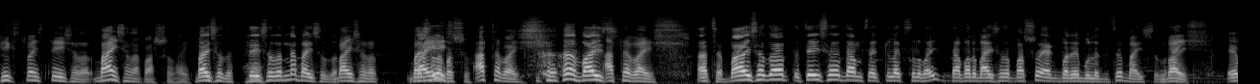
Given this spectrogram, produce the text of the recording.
ফিক্সড প্রাইস তেইশ হাজার বাইশ হাজার পাঁচশো ভাই। বাইশ হাজার তেইশ হাজার না বাইশ হাজার? বাইশ হাজার। আচ্ছা বাইশ। বাইশ। আচ্ছা বাইশ। আচ্ছা বাইশ হাজার তেইশ হাজার দাম চাইতে লাগছিল ভাই। তারপরে বাইশ হাজার পাঁচশো একবারে বলে দিচ্ছে বাইশ হাজার। বাইশ। এর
